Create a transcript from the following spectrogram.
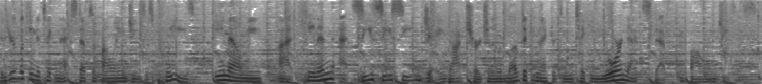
If you're looking to take next steps in following Jesus, please email me at keenan at cccj.church and I would love to connect with you in taking your next step in following Jesus.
